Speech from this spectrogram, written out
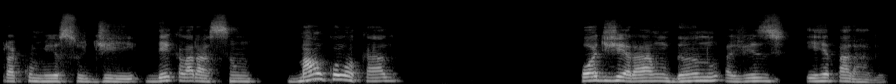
para começo de declaração mal colocado pode gerar um dano, às vezes, irreparável.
